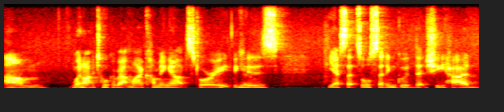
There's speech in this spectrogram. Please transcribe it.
um, when I talk about my coming out story. Because yes, that's all said and good that she had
